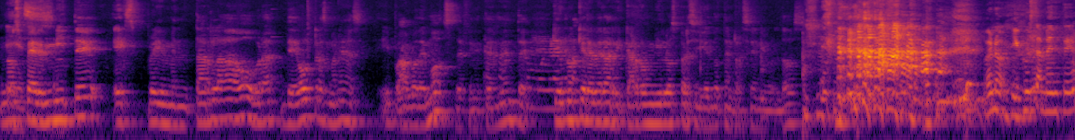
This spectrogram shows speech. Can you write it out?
nos Es- permite experimentar la obra de otras maneras. Y hablo de mods, definitivamente. Ajá, en ¿Quién no quiere ver a Ricardo Milos persiguiéndote en Resident Evil 2? Bueno, y justamente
